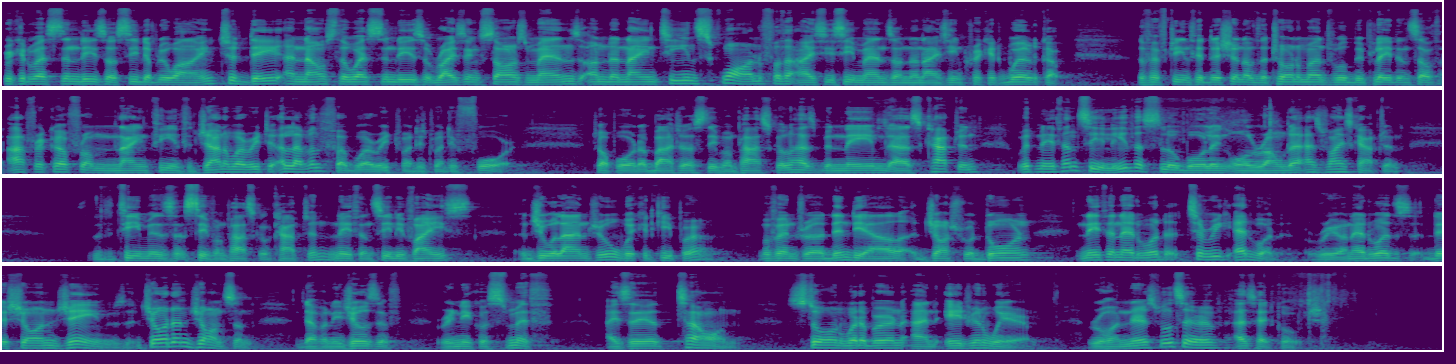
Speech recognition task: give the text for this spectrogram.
Cricket West Indies, or CWI, today announced the West Indies Rising Stars men's under-19 squad for the ICC Men's Under-19 Cricket World Cup. The 15th edition of the tournament will be played in South Africa from 19th January to 11th February 2024. Top order batter Stephan Pascal has been named as captain, with Nathan Sealy, the slow bowling all-rounder, as vice-captain. The team is Stephan Pascal captain, Nathan Sealy vice, Jewel Andrew wicketkeeper, Mavendra Dindyal, Joshua Dorne, Nathan Edward, Tarrique Edward, Reon Edwards, Deshawn James, Jordan Johnson, Devonie Joseph, Raneico Smith, Isai Thorne, Stone Wedderburn, and Adrian Weir. Rohan Nurse will serve as head coach.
